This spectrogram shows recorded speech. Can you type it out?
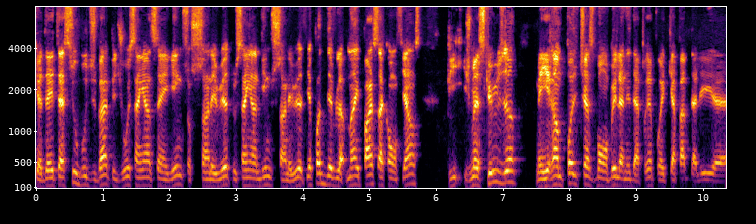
que d'être assis au bout du banc et de jouer 55 games sur 68 ou 50 games sur 68. Il n'y a pas de développement, il perd sa confiance. Puis je m'excuse, mais il ne rentre pas le chest bombé l'année d'après pour être capable d'aller euh,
